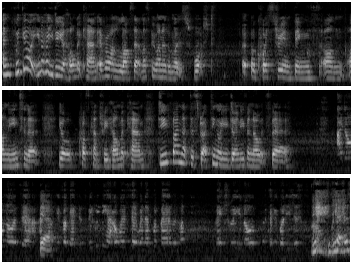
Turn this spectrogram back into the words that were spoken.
And with your, you know how you do your helmet cam, everyone loves that. It must be one of the most watched uh, equestrian things on on the internet. Your cross country helmet cam. Do you find that distracting, or you don't even know it's there? I don't know it's there. I Yeah. totally forget. In the beginning, I always say when I put my helmet on, make sure you know everybody listens. yes,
